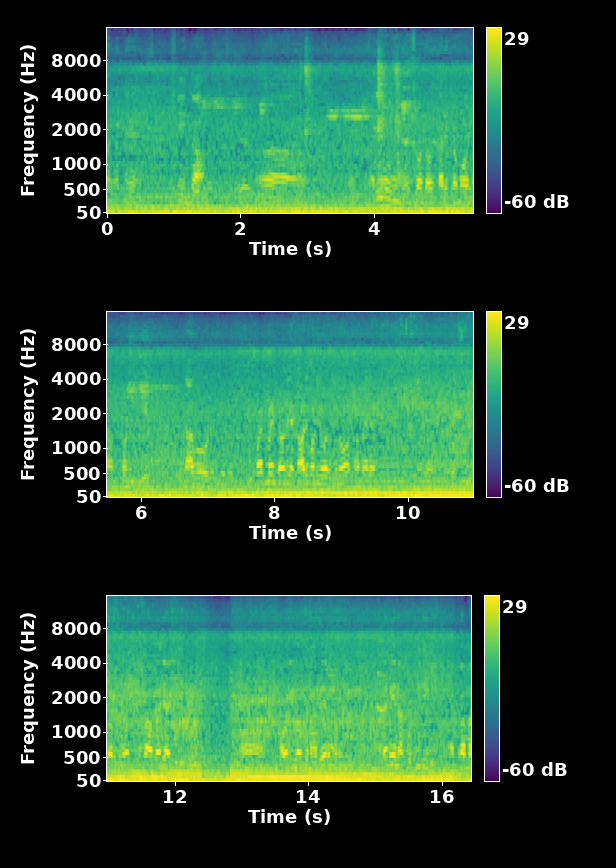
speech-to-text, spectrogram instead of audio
ಸಂಘಟನೆಯಿಂದ ಅರಿವು ಮೂಡಿಸುವಂಥ ಒಂದು ಕಾರ್ಯಕ್ರಮವನ್ನು ಹಮ್ಮಿಕೊಂಡಿದ್ವಿ ನಾವು ಡಿಪಾರ್ಟ್ಮೆಂಟ್ ಅವರಿಗೆ ಕಾಡ್ಕೊಂಡಿರೋರ್ಗು ಆಮೇಲೆ ಎಕ್ಸಿವರೆಗೂ ತುಂಬ ಅಭಾರಿಯಾಗಿದ್ದೀವಿ ಅವ್ರಿಗೆ ಇವತ್ತು ನಾವೇನು ಮನವಿಯನ್ನು ಕೊಟ್ಟಿದ್ದೀವಿ ಅಕ್ರಮ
